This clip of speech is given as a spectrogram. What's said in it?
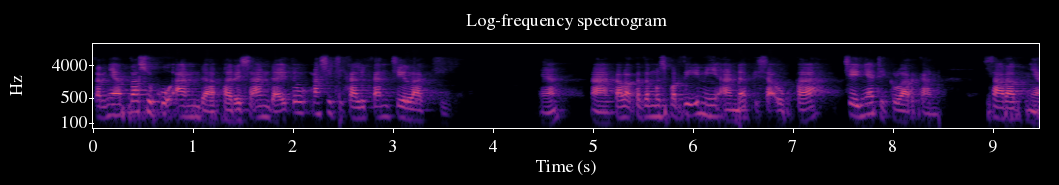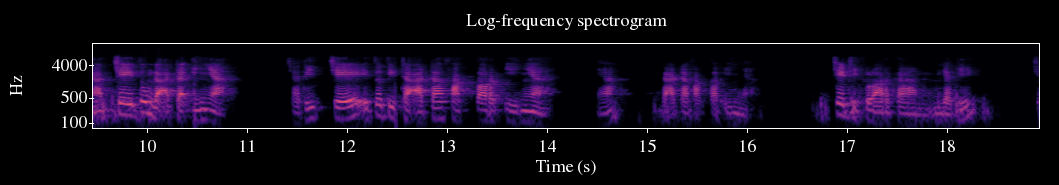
ternyata suku Anda, baris Anda itu masih dikalikan C lagi. Ya. Nah, kalau ketemu seperti ini Anda bisa ubah C-nya dikeluarkan. Syaratnya C itu enggak ada I-nya. Jadi C itu tidak ada faktor I-nya. Ya, enggak ada faktor I-nya. C dikeluarkan menjadi C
